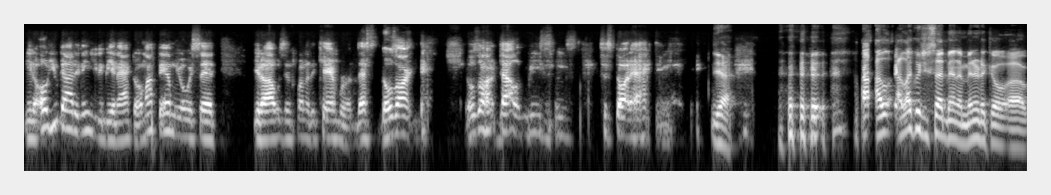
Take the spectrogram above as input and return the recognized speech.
You know, oh, you got it in you to be an actor. Or my family always said, you know, I was in front of the camera. That's those aren't those aren't valid reasons to start acting. Yeah. I, I, I, like what you said, man, a minute ago. Uh,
